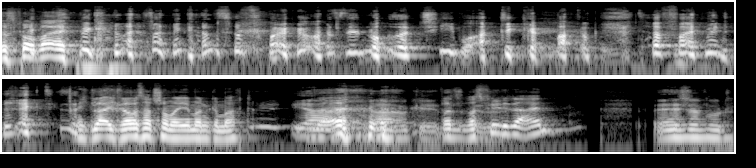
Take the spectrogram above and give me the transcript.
ist vorbei. Wir können einfach eine ganze Folge aus den losen Chibo-Artikel machen. Da fallen mir direkt diese. Ich glaube, glaub, es hat schon mal jemand gemacht. Ja, ja okay. Was, was fiel dir da ein? Ja, ist schon gut.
